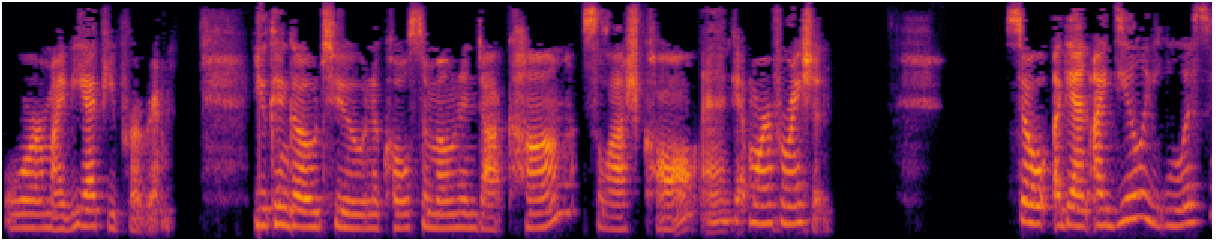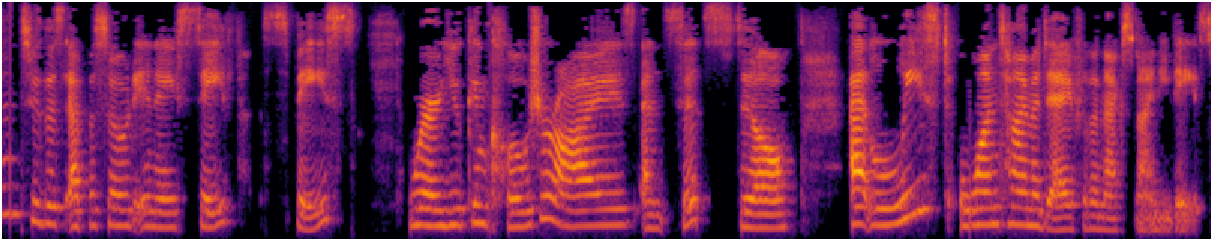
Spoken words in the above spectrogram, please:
or my VIP program. You can go to nicolesimonin.com slash call and get more information. So, again, ideally listen to this episode in a safe space where you can close your eyes and sit still at least one time a day for the next 90 days.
